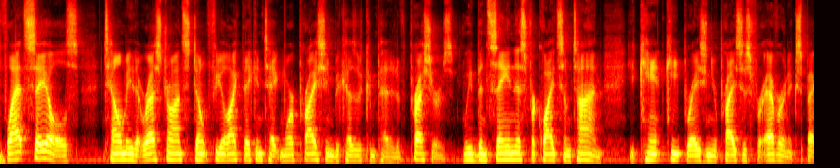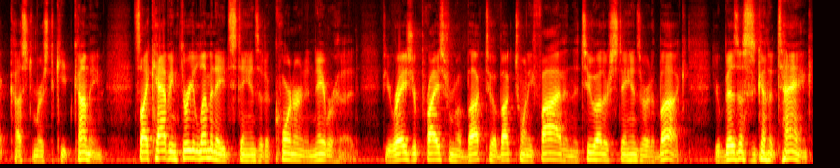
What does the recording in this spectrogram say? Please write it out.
Flat sales tell me that restaurants don't feel like they can take more pricing because of competitive pressures. We've been saying this for quite some time. You can't keep raising your prices forever and expect customers to keep coming. It's like having three lemonade stands at a corner in a neighborhood. If you raise your price from a buck to a buck 25 and the two other stands are at a buck, your business is going to tank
